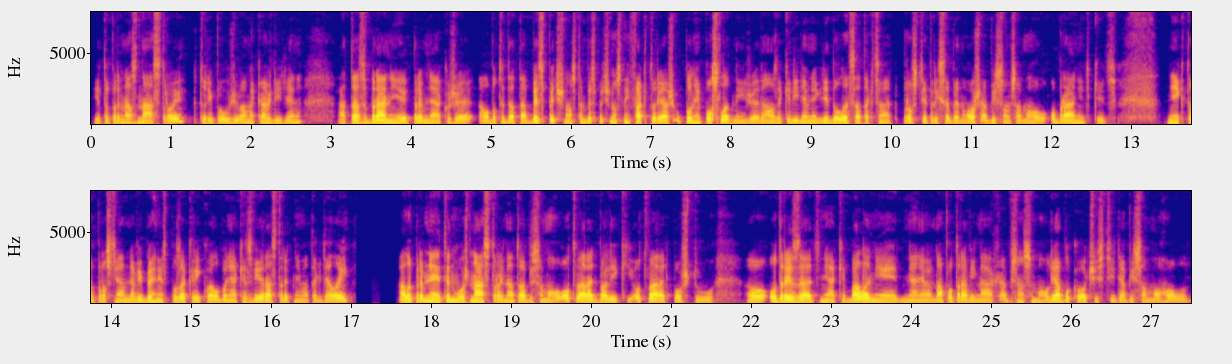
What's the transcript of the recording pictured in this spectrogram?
je to pre nás nástroj, ktorý používame každý deň a tá zbraň je pre mňa akože, alebo teda tá bezpečnosť, ten bezpečnostný faktor je až úplne posledný, že naozaj keď idem niekde do lesa, tak chcem mať proste pri sebe nôž, aby som sa mohol obrániť, keď niekto proste na mňa vybehne spoza kríku alebo nejaké zviera stretnem a tak ďalej ale pre mňa je ten môj nástroj na to, aby som mohol otvárať balíky, otvárať poštu, odrezať nejaké balenie ja neviem, na potravinách, aby som sa mohol jablko očistiť, aby som mohol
